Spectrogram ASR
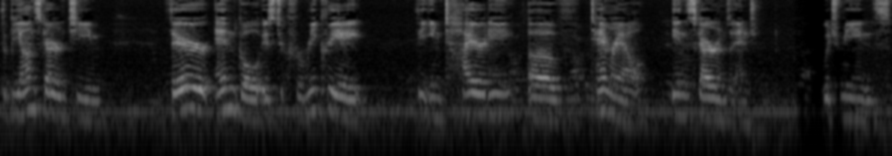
the Beyond Skyrim team, their end goal is to recreate the entirety of Tamriel in Skyrim's engine, which means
